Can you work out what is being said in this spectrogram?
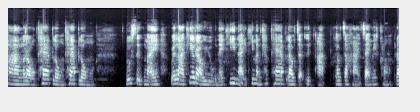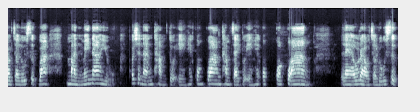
ทางเราแคบลงแคบลง รู้สึกไหม เวลาที่เราอยู่ในที่ไหนที่มันแคบๆ เราจะอึดอัด เราจะหายใจไม่คล่อง เราจะรู้สึกว่ามันไม่น่าอยู่ เพราะฉะนั้นทำตัวเองให้กว้างๆทำใจตัวเองให้กว้างๆ แล้วเราจะรู้สึก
